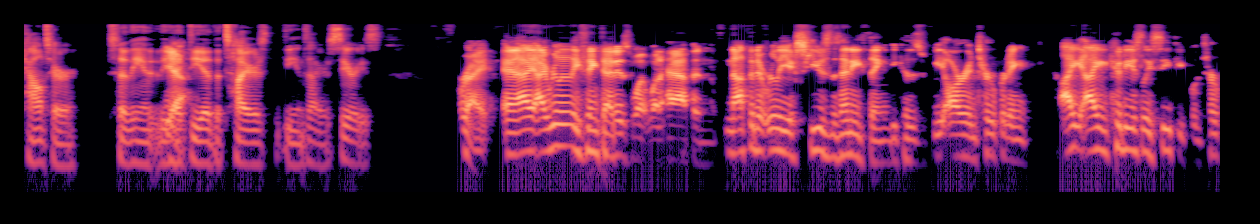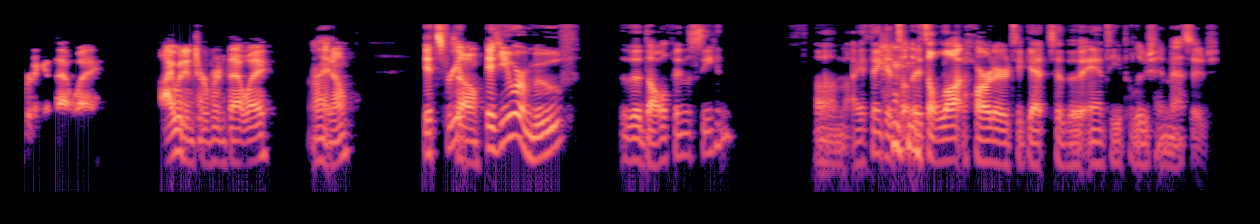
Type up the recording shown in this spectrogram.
counter to the the Yeah. idea that tires the entire series. Right. And I, I really think that is what, what happened. Not that it really excuses anything because we are interpreting I, I could easily see people interpreting it that way. I would interpret it that way, Right. you know? It's real. So- If you remove the dolphin scene, um, I think it's it's a lot harder to get to the anti-pollution message.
